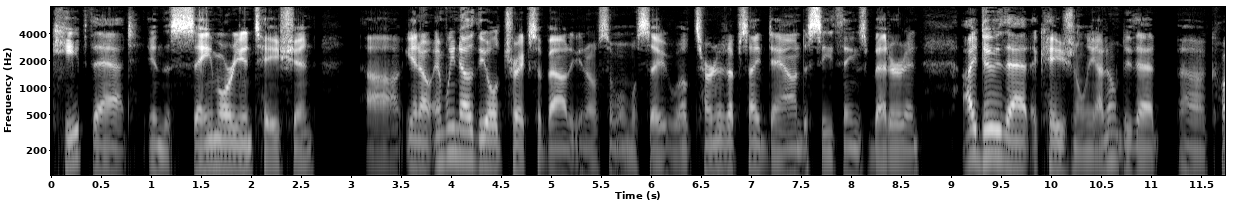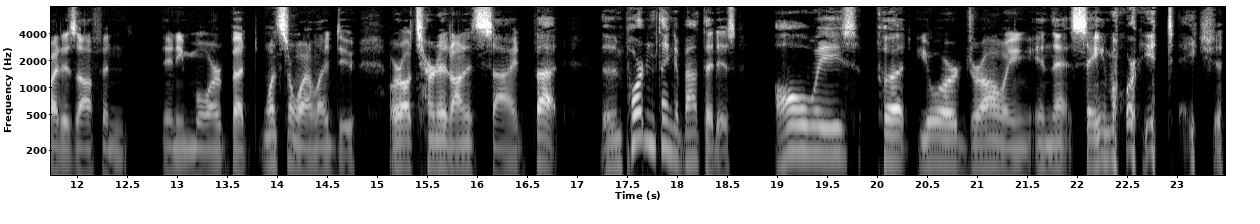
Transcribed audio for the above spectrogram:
keep that in the same orientation. Uh, you know, and we know the old tricks about, you know, someone will say, well, turn it upside down to see things better. And I do that occasionally. I don't do that uh, quite as often anymore, but once in a while I do, or I'll turn it on its side. But the important thing about that is always put your drawing in that same orientation.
